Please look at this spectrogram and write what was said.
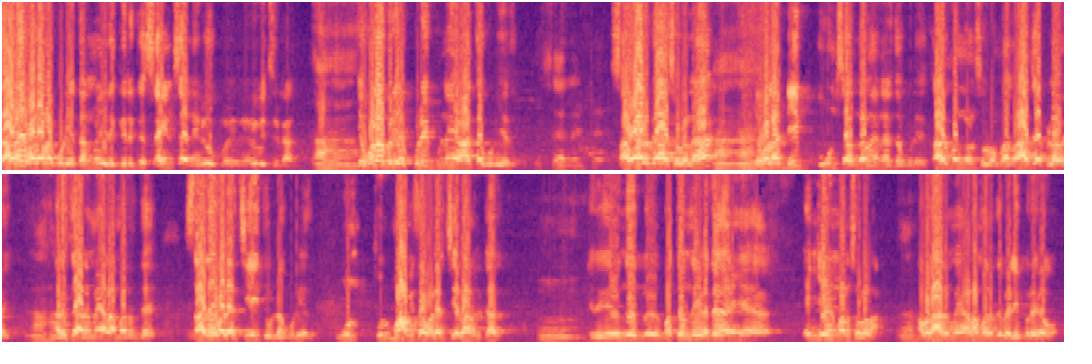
சதை வளரக்கூடிய தன்மை இதுக்கு இருக்கு. சயின்ஸா நிரூப நிரூபிச்சிருக்காங்க. எவ்வளவு பெரிய குழி புண்ணையும் ஆத்தக்கூடியது சவாலுக்காக சொல்லல. எவ்வளவு டீப் ஊன்ஸா இருந்தாலும் நிறுத்தக்கூடியது. கார்பன்கள் சொல்லுவாங்களா ராஜ பிளவை. அதுக்கு அருமையான மருந்து. சதை வளர்ச்சியை தூண்டக்கூடியது. ஊன் துருமாமிச வளர்ச்சி எல்லாம் இருக்காது. ம். இது வந்து மத்தொன்று இடத்தை எங்க வேணுமானு சொல்லலாம். அவ்வளவு அருமையான மருந்து வெளிப்பிரயோகம்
